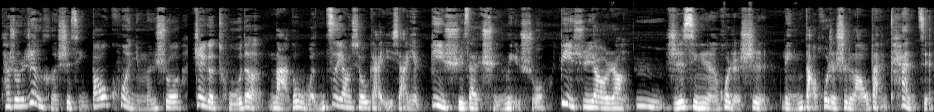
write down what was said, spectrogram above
他说任何事情，包括你们说这个图的哪个文字要修改一下，也必须在群里说。必须要让嗯执行人或者是领导或者是老板看见，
